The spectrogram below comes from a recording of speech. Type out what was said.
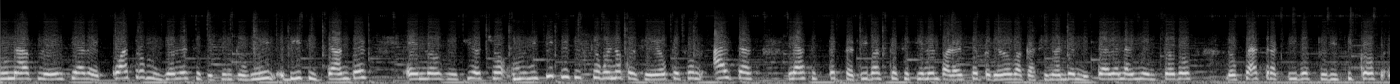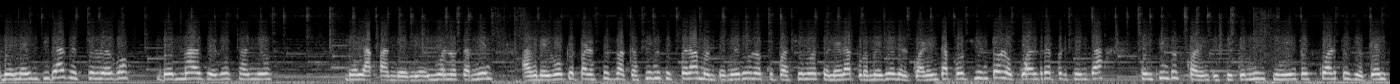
una afluencia de 4.700.000 visitantes en los 18 municipios. Es que bueno, considero que son altas las expectativas que se tienen para este periodo vacacional de mitad del año en todos los atractivos turísticos de la entidad. Esto luego de más de dos años de la pandemia. Y bueno, también agregó que para estas vacaciones espera mantener una ocupación hotelera promedio del 40%, lo cual representa 647.500 cuartos de hotel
